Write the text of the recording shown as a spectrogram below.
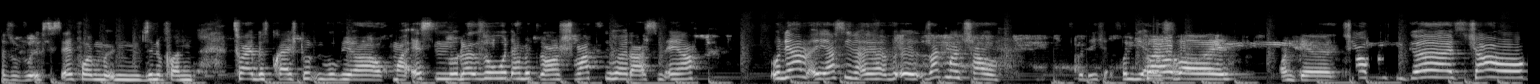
Also so XXL-Folgen im Sinne von zwei bis drei Stunden, wo wir auch mal essen oder so, damit wir auch schmatzen hört, ASMR. Und ja, Yasin, äh, äh, sag mal ciao. Für dich, von dir Ciao, aus. Boys und Girls. Ciao, Girls. Ciao.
